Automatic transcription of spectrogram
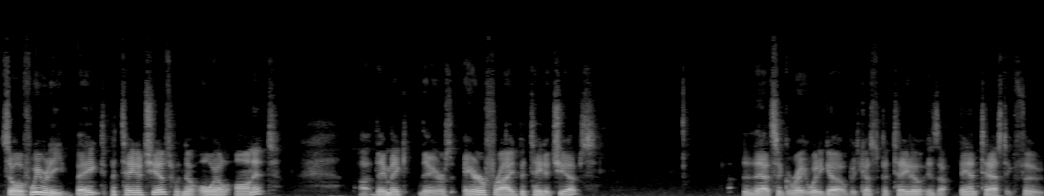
So if we were to eat baked potato chips with no oil on it, uh, they make there's air fried potato chips. That's a great way to go because potato is a fantastic food.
